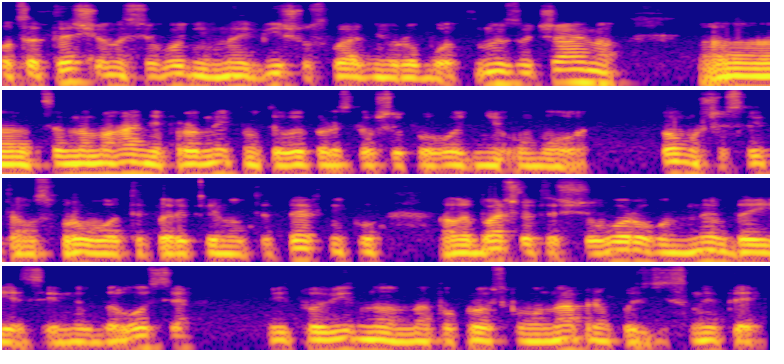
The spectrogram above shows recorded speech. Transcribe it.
Оце те, що на сьогодні найбільш ускладнює роботу. Ну і звичайно, е, це намагання проникнути, використавши погодні умови, в тому числі там спробувати перекинути техніку, але бачите, що ворогу не вдається і не вдалося відповідно на Покровському напрямку здійснити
